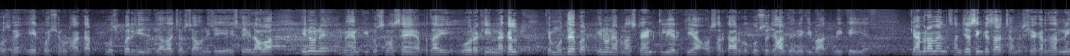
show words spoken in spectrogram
उसमें एक क्वेश्चन उठाकर उस पर ही ज़्यादा चर्चा होनी चाहिए। इसके अलावा इन्होंने महम की कुछ समस्याएँ बताई वो रखी नकल के मुद्दे पर। इन्होंने अपना स्टैंड क्लियर किया और सरकार को कुछ सुझाव देने की बात भी कही है। कैमरामैन संजय सिंह के साथ चंद्रशेखर धरनी,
